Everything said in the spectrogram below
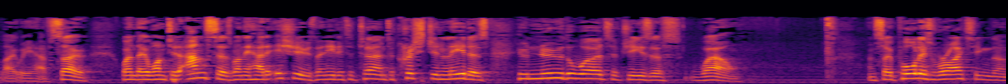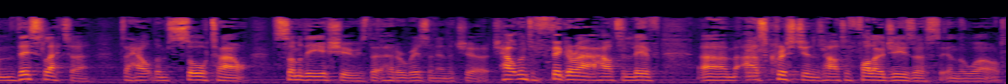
like we have. So, when they wanted answers, when they had issues, they needed to turn to Christian leaders who knew the words of Jesus well. And so, Paul is writing them this letter to help them sort out some of the issues that had arisen in the church, help them to figure out how to live um, as Christians, how to follow Jesus in the world.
